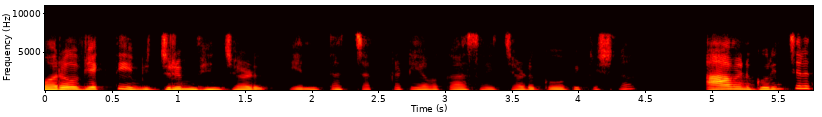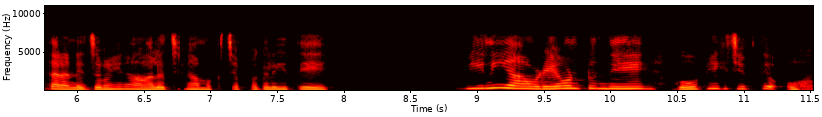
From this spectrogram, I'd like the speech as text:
మరో వ్యక్తి విజృంభించాడు. ఎంత చక్కటి అవకాశం ఇచ్చాడు గోపీకృష్ణ. ఆమెను గురించిన తన నిజమైన ఆలోచన ఆమెకు చెప్పగలిగితే విని ఆవిడేమంటుంది? గోపికి చెప్తే ఓహ్!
